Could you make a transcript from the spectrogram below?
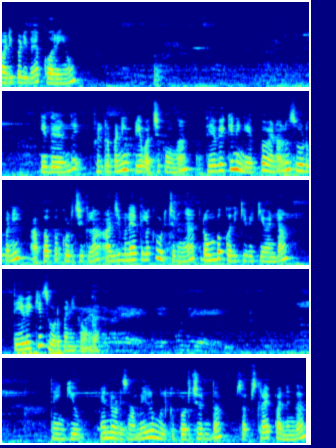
படிப்படியாக குறையும். இது வந்து ஃபில்டர் பண்ணி இப்படியே வச்சுக்கோங்க. தேவைக்கு நீங்கள் எப்போ வேணாலும் சூடு பண்ணி அப்பப்போ குடிச்சிக்கலாம். அஞ்சு மணி நேரத்தில் குடிச்சிருங்க. ரொம்ப கொதிக்க வைக்க வேண்டாம். தேவைக்கு சூடு பண்ணிக்கோங்க. தேங்க்யூ என்னோடய சமையல் உங்களுக்கு பிடிச்சிருந்தா சப்ஸ்கிரைப் பண்ணுங்கள்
